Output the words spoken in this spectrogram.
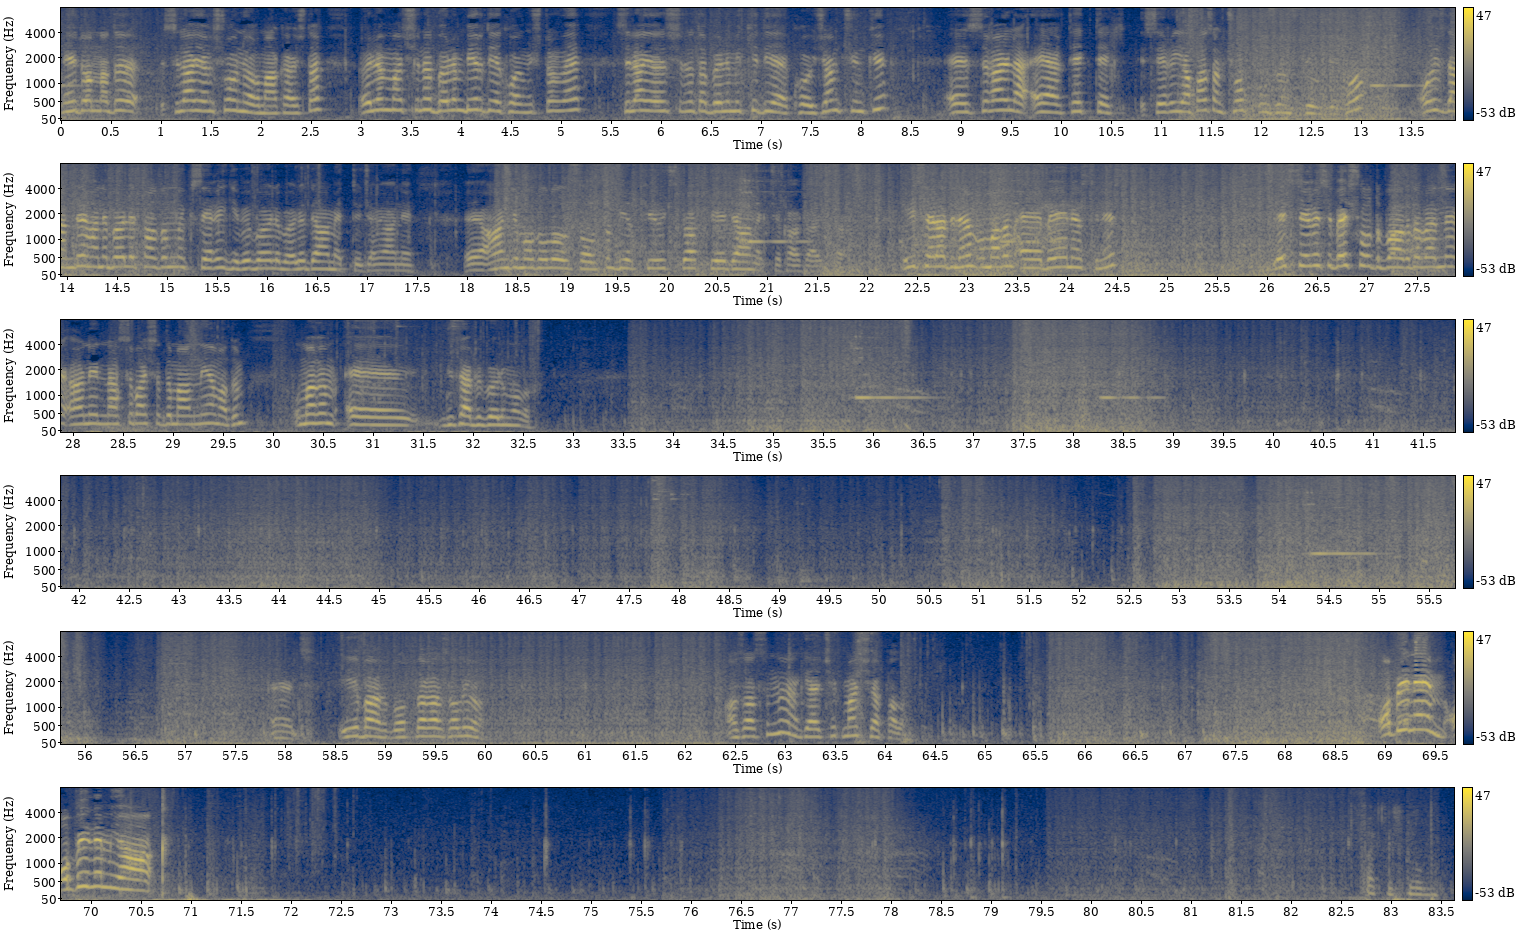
neydi onun adı? Silah yarışı oynuyorum arkadaşlar. Ölüm maçını bölüm 1 diye koymuştum ve silah yarışını da bölüm 2 diye koyacağım. Çünkü e, sırayla eğer tek tek seri yaparsam çok uzun sürecek o. O yüzden de hani böyle tadımlık seri gibi böyle böyle devam ettireceğim. Yani e, hangi mod olursa olsun 1, 2, 3, 4 diye devam edecek arkadaşlar. İyi seyirler dilerim. Umarım e, beğenirsiniz. Les serisi 5 oldu bu arada. Ben de hani nasıl başladığımı anlayamadım. Umarım e, güzel bir bölüm olur. Evet. İyi bak botlar azalıyor. Azalsın da gerçek maç yapalım. O benim, o benim ya. Fucking noob.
